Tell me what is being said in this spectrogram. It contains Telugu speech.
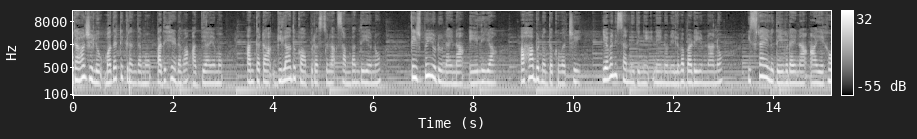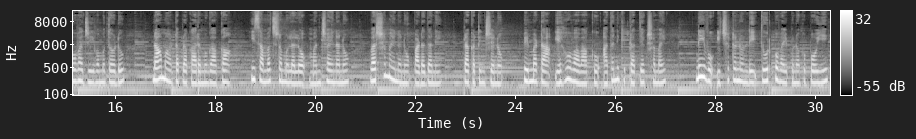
రాజులు మొదటి గ్రంథము పదిహేడవ అధ్యాయము. అంతటా గిలాదు కాపురస్తుల సంబంధియును తిష్బియుడునైన ఏలియా అహాబు నొద్దకు వచ్చి ఎవని సన్నిధిని నేను నిలవబడి ఉన్నానో? ఇస్రాయేలు దేవుడైన ఆ యహోవ జీవముతోడు నా మాట ప్రకారముగాక ఈ సంవత్సరములలో మంచైనను వర్షమైనను పడదని ప్రకటించెను. పిమ్మట యెహోవా వాక్కు అతనికి ప్రత్యక్షమై నీవు ఇచ్చట నుండి తూర్పు వైపునకు పోయి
